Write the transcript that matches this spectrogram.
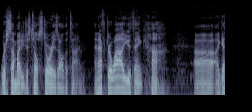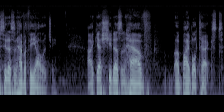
where somebody just tells stories all the time. And after a while, you think, huh, uh, I guess he doesn't have a theology. I guess she doesn't have a Bible text.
